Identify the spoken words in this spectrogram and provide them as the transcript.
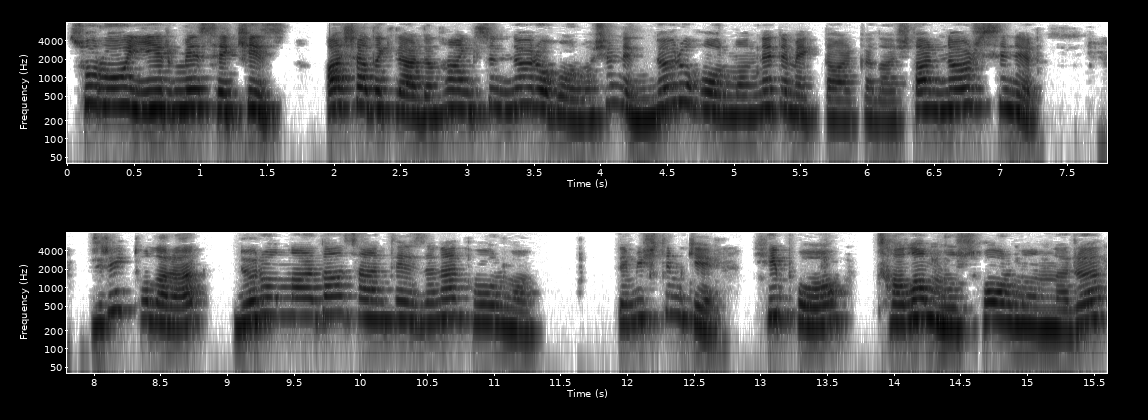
Soru 28. Aşağıdakilerden hangisi nörohormon? Şimdi nörohormon ne demekti arkadaşlar? Nör sinir. Direkt olarak nöronlardan sentezlenen hormon demiştim ki hipotalamus hormonları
